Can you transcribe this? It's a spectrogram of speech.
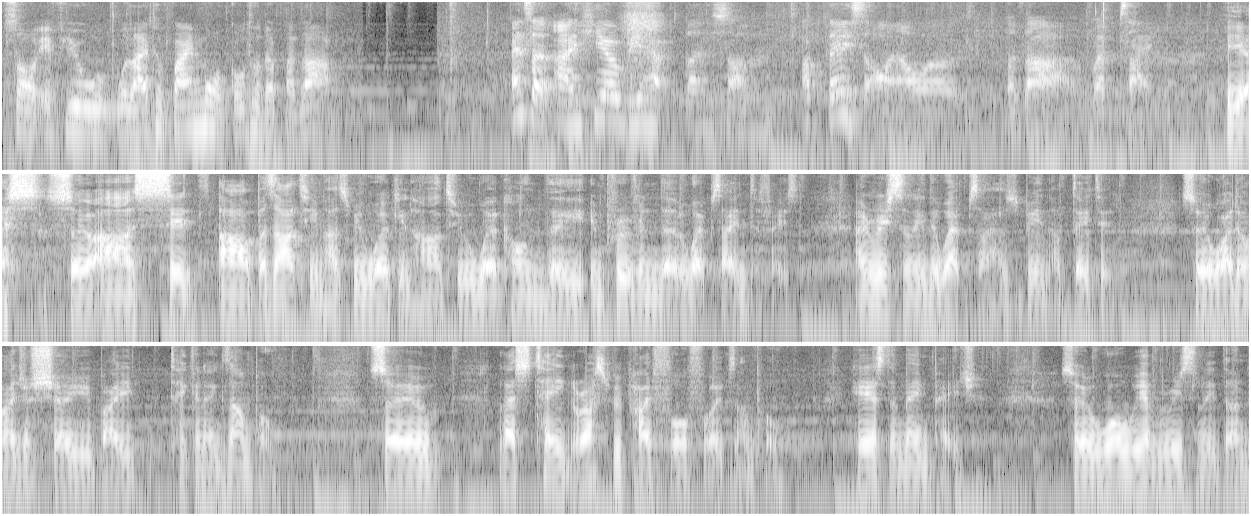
So if you would like to find more, go to the bazaar. And so I hear we have done some updates on our bazaar website. Yes, so our Seeed, our Bazaar team has been working hard to work on the improving the website interface. And recently the website has been updated. So why don't I just show you by taking an example. So let's take Raspberry Pi 4 for example. Here's the main page. So what we have recently done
